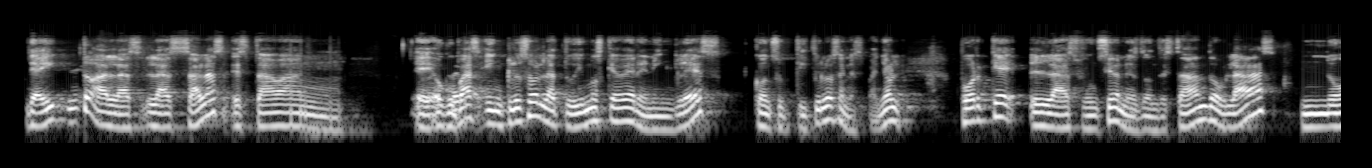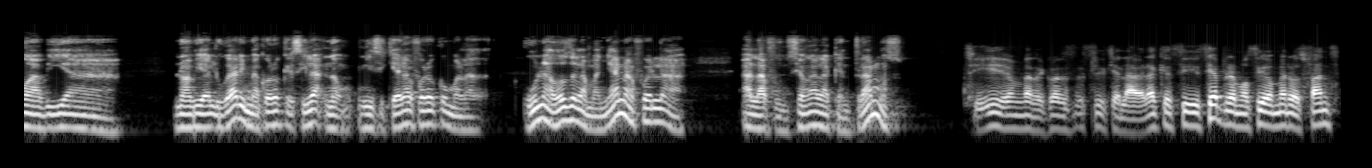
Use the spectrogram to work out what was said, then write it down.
De ahí todas las, las salas estaban eh, ocupadas. Incluso la tuvimos que ver en inglés con subtítulos en español, porque las funciones donde estaban dobladas no había, no había lugar. Y me acuerdo que sí, la, no, ni siquiera fueron como a la una o dos de la mañana fue la, a la función a la que entramos. Sí, yo me recuerdo, sí, que la verdad que sí, siempre hemos sido meros fans.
